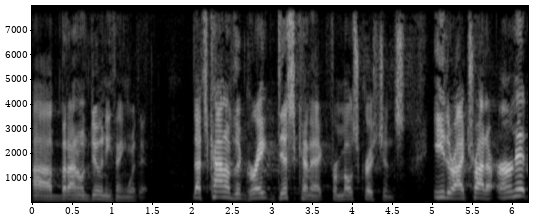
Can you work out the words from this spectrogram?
uh, but I don't do anything with it. That's kind of the great disconnect for most Christians. Either I try to earn it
